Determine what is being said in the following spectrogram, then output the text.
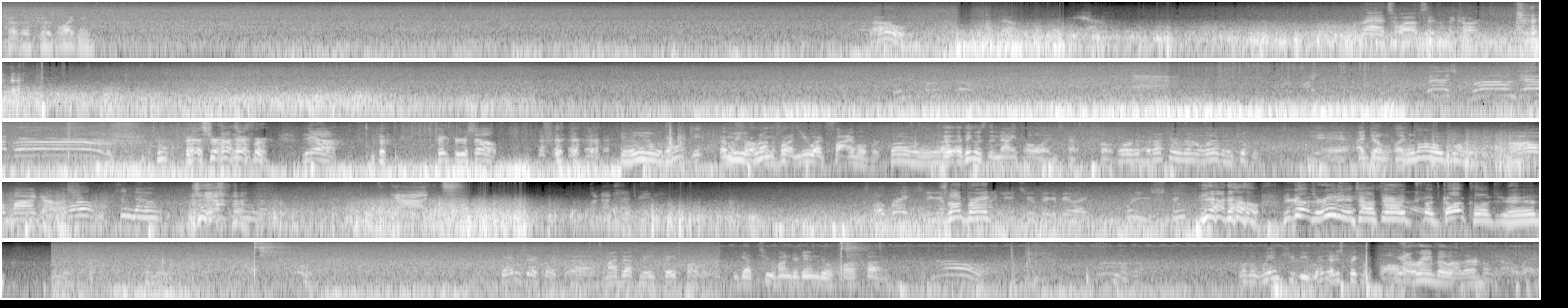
Oh, there goes lightning. Oh! That's why I'm sitting in the car. Best round ever! Best round ever. Yeah. Speak for yourself. You really on the back? On the, mean, front, on the front, you had five over. Five over I. I think it was the ninth hole. I just kind of fell Or, apart. but I turned around 11 and triple. Yeah, I double. I, There's always one. Oh my gosh. Well, sit down. Yeah. God. I'm not happy. smoke break. Smoke break. On YouTube, they're gonna be like, "What are you stupid?" Yeah, no. You guys are idiots out there with, with golf clubs in your hand. Caddyshack's like uh, my best mate baseball move. You got 200 into a par five. Well, the wind should be with it. I just picked my ball. You got a rainbow out there. Coming our way.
